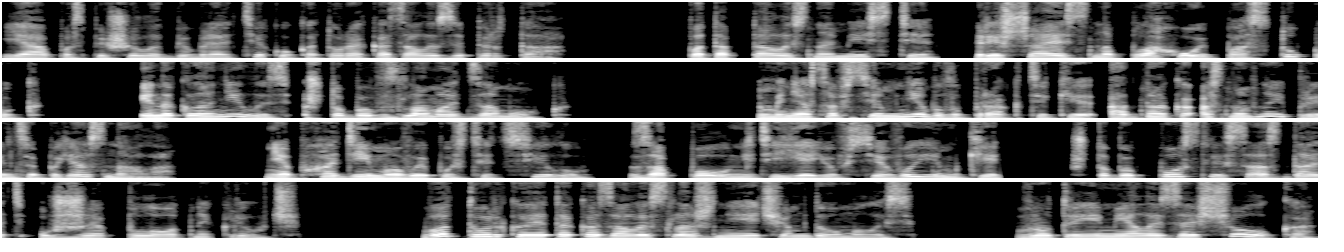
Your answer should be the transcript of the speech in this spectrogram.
Я поспешила в библиотеку, которая оказалась заперта. Потопталась на месте, решаясь на плохой поступок, и наклонилась, чтобы взломать замок. У меня совсем не было практики, однако основные принципы я знала. Необходимо выпустить силу, заполнить ею все выемки, чтобы после создать уже плотный ключ. Вот только это оказалось сложнее, чем думалось. Внутри имелась защелка,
